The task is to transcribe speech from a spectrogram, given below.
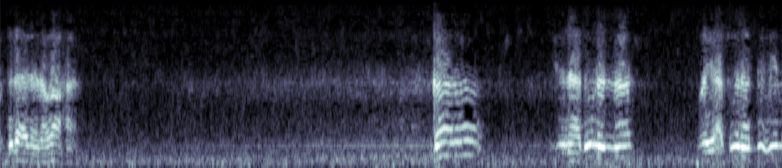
بن رواحة كانوا ينادون الناس ويأتون بهم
